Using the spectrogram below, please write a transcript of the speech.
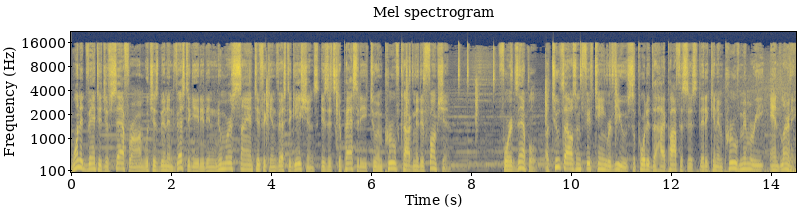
One advantage of saffron, which has been investigated in numerous scientific investigations, is its capacity to improve cognitive function. For example, a 2015 review supported the hypothesis that it can improve memory and learning.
